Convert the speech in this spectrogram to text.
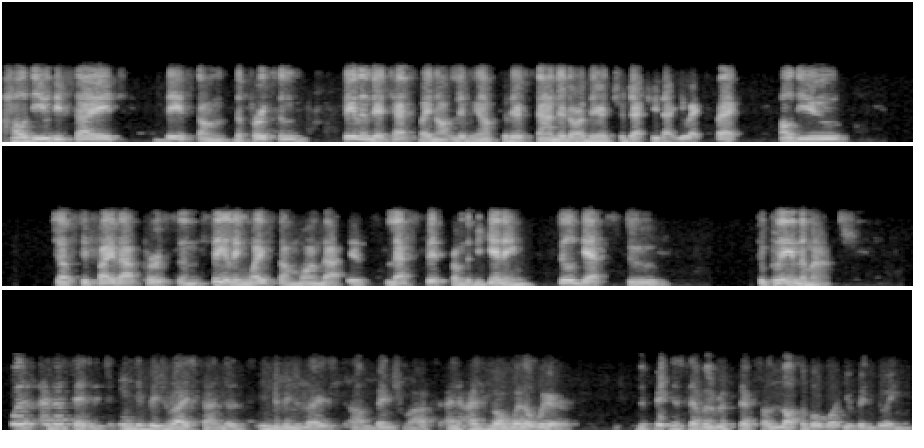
how do you decide based on the person failing their test by not living up to their standard or their trajectory that you expect, how do you justify that person failing? Why someone that is less fit from the beginning still gets to to play in the match? Well, as I said, it's individualized standards, individualized um, benchmarks, and as you are well aware, the fitness level reflects a lot about what you've been doing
